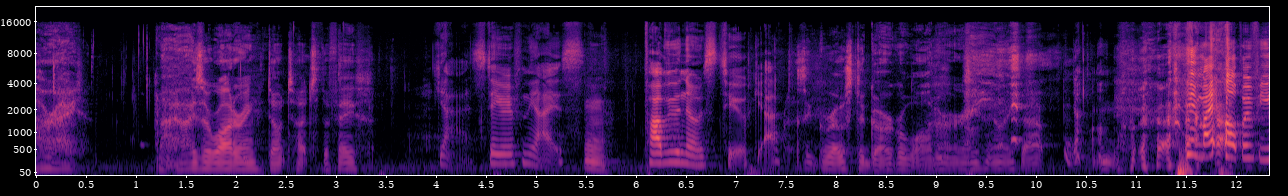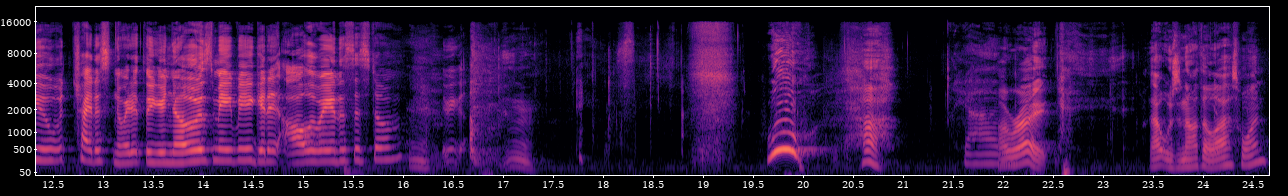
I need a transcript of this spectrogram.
All right, my eyes are watering. Don't touch the face. Yeah. Stay away from the eyes. Hmm. Probably the nose too. Yeah. Is it gross to gargle water or anything like that? it might help if you try to snort it through your nose, maybe get it all the way in the system. Mm. There we go. Woo! Ah, Yeah. all right. That was not the last one.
